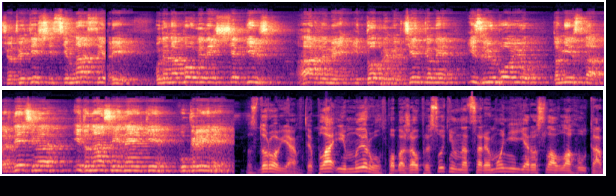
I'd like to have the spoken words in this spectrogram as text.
що 2017 рік буде наповнений ще більш гарними і добрими вчинками і з любов'ю до міста Бердичева і до нашої неньки України. Здоров'я, тепла і миру побажав присутнім на церемонії Ярослав Лагута,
